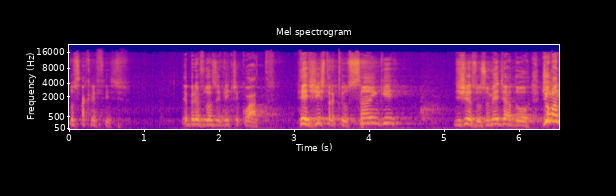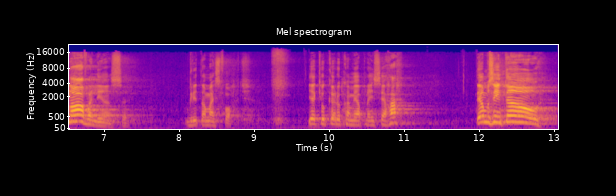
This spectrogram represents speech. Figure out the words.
do sacrifício. Hebreus 12, 24. Registra que o sangue de Jesus, o mediador de uma nova aliança, grita mais forte. E aqui eu quero caminhar para encerrar. Temos então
